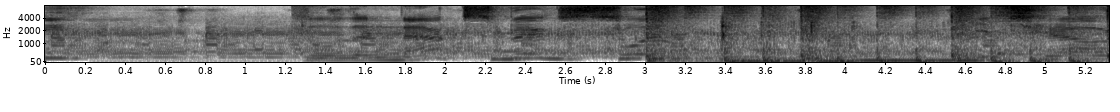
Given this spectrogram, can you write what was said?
for the next big slip. You tell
